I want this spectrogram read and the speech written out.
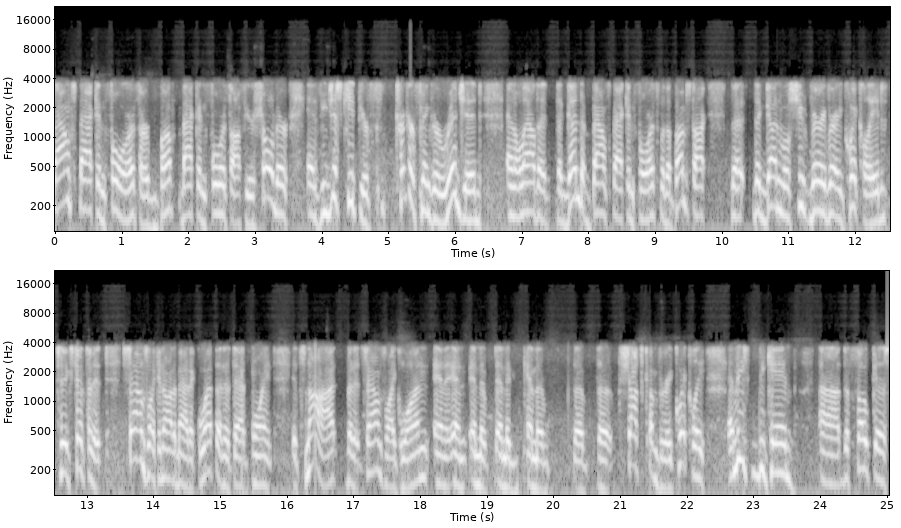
bounce back and forth or bump back and forth off your shoulder. And if you just keep your trigger finger rigid and allow the, the gun to bounce back and forth with a bump stock, the, the gun will shoot very, very quickly. To the extent that it sounds like an automatic weapon at that point, it's not, but it sounds like one. And, and, and the, and the, and the, the, the shots come very quickly. And these became uh, the focus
